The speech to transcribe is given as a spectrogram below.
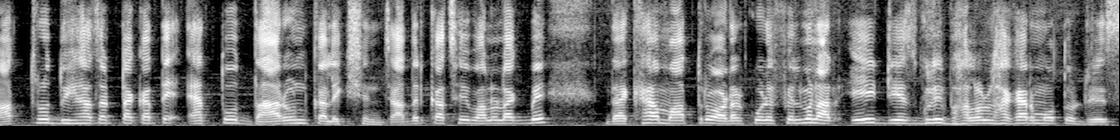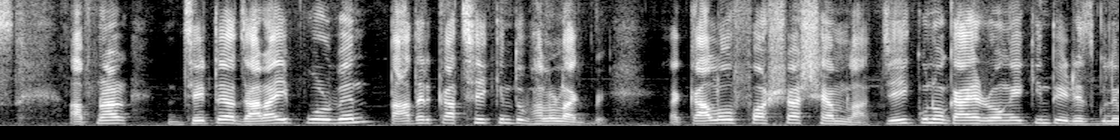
মাত্র দুই হাজার টাকাতে এত দারুণ কালেকশন যাদের কাছে ভালো লাগবে, দেখা মাত্র অর্ডার করে ফেলবেন। আর এই ড্রেসগুলি ভালো লাগার মতো ড্রেস আপনার যেটা যারাই পরবেন, তাদের কাছেই কিন্তু ভালো লাগবে। কালো ফর্সা শ্যামলা যে কোনো গায়ের রঙে কিন্তু এই ড্রেসগুলি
